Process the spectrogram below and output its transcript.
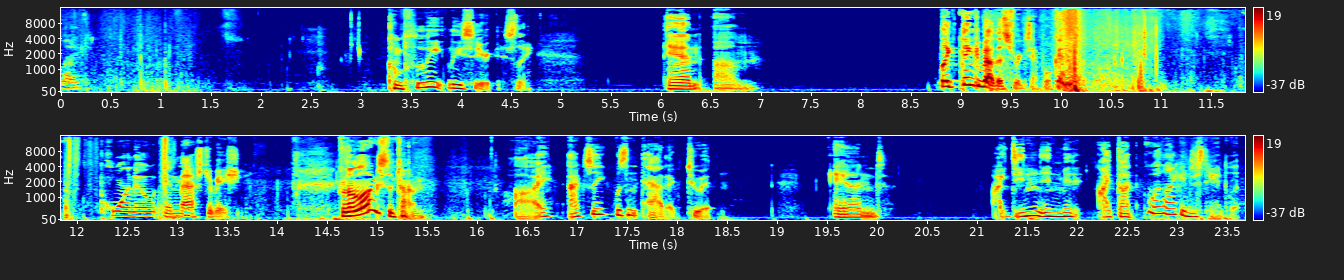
Like completely seriously. And um like think about this for example, okay? Porno and masturbation. For the longest of time, I actually was an addict to it. And I didn't admit it. I thought, well, I can just handle it.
